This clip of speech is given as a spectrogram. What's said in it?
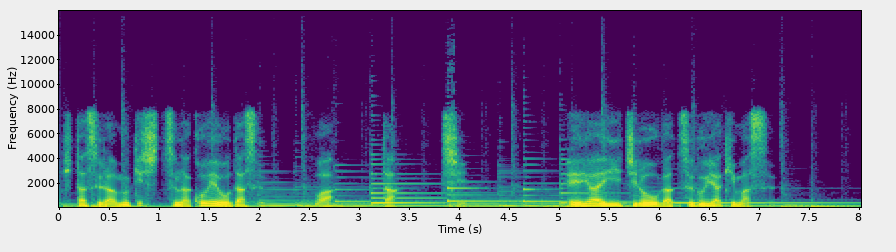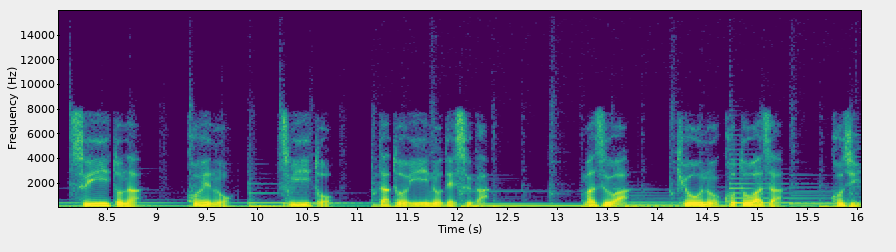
ひたすら無機質な声を出す、は、た、し。AI 一郎がつぶやきます。スイートな、声の、ツイート、だといいのですが。まずは、今日のことわざ、古事、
